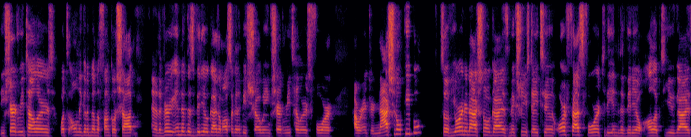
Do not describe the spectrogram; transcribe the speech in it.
the shared retailers, what's only going to be on the Funko shop, and at the very end of this video, guys, I'm also going to be showing shared retailers for our international people. So if you're international, guys, make sure you stay tuned or fast forward to the end of the video, all up to you guys.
